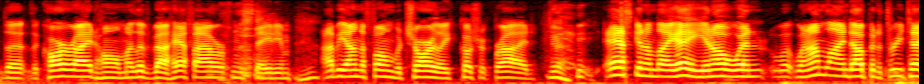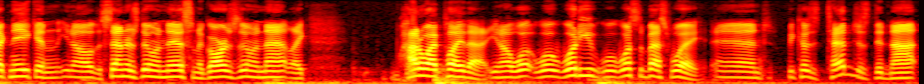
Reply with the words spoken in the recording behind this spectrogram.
the the car ride home. I lived about a half hour from the stadium. I'd be on the phone with Charlie, Coach McBride, Yeah. asking him like, hey, you know, when when I'm lined up in a three technique and you know the center's doing this and the guard's doing that, like, how do I play that? You know, what what what do you what's the best way? And because Ted just did not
